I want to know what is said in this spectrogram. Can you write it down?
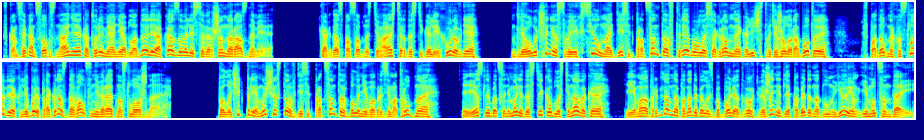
В конце концов, знания, которыми они обладали, оказывались совершенно разными. Когда способности мастер достигали их уровня, для улучшения своих сил на 10% требовалось огромное количество тяжелой работы. В подобных условиях любой прогресс давался невероятно сложно. Получить преимущество в 10% было невообразимо трудно. Если бы Цанимо не достиг области навыка, ему определенно понадобилось бы более двух движений для победы над Лун Юем и Му Циндай.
